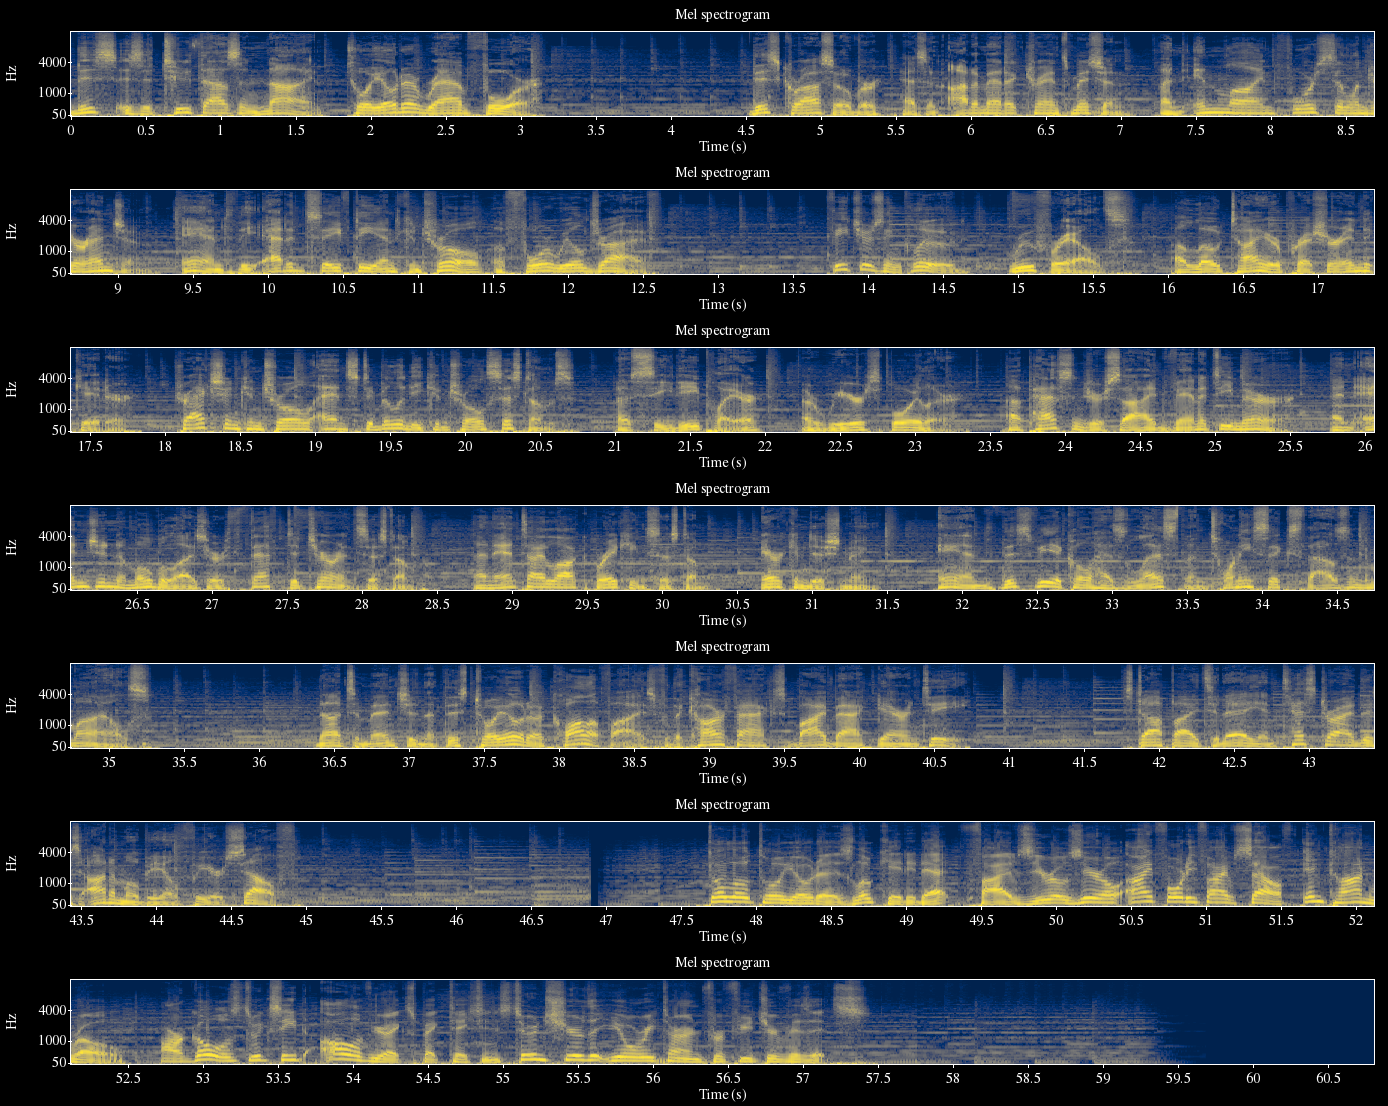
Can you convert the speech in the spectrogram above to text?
This is a 2009 Toyota RAV4. This crossover has an automatic transmission, an inline four-cylinder engine, and the added safety and control of four-wheel drive. Features include roof rails, a low tire pressure indicator, traction control and stability control systems, a CD player, a rear spoiler, a passenger side vanity mirror, an engine immobilizer theft deterrent system, an anti-lock braking system, air conditioning, and this vehicle has less than 26,000 miles. Not to mention that this Toyota qualifies for the Carfax buyback guarantee. Stop by today and test drive this automobile for yourself. Gullo Toyota is located at 500 I-45 South in Conroe. Our goal is to exceed all of your expectations to ensure that you'll return for future visits.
